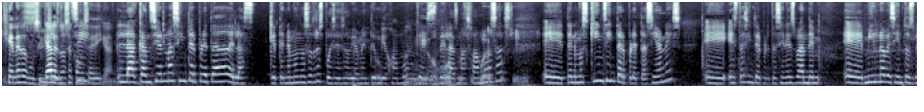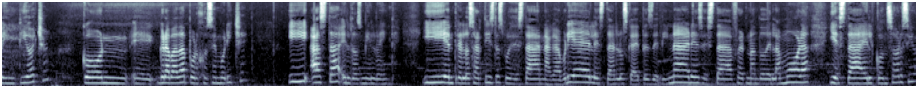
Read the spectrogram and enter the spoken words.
géneros musicales, no sé cómo sí, se diga. La canción más interpretada de las que tenemos nosotros, pues es obviamente Un Viejo Amor, que es de las más famosas. Eh, tenemos 15 interpretaciones. Eh, estas interpretaciones van de eh, 1928, con, eh, grabada por José Moriche, y hasta el 2020. Y entre los artistas pues está Ana Gabriel, están los cadetes de Linares, está Fernando de la Mora y está el consorcio,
